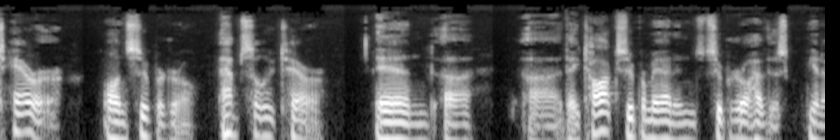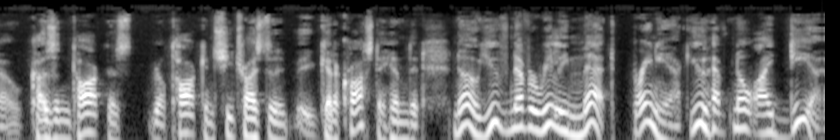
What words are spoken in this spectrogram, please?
terror on Supergirl. Absolute terror. And, uh, uh, they talk. Superman and Supergirl have this, you know, cousin talk, this real talk, and she tries to get across to him that, no, you've never really met Brainiac. You have no idea.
